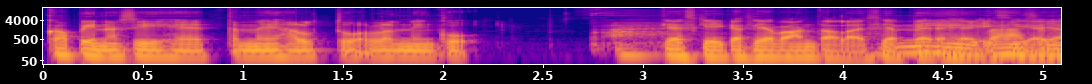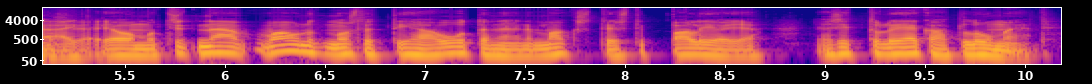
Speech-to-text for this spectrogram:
kapina siihen, että me ei haluttu olla niin kuin, Keski-ikäisiä vantaalaisia niin, perheisiä vähän ja. Joo, mutta sitten nämä vaunut me ostettiin ihan uutena ja ne maksoi tietysti paljon ja, ja sitten tuli ekat lumet.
